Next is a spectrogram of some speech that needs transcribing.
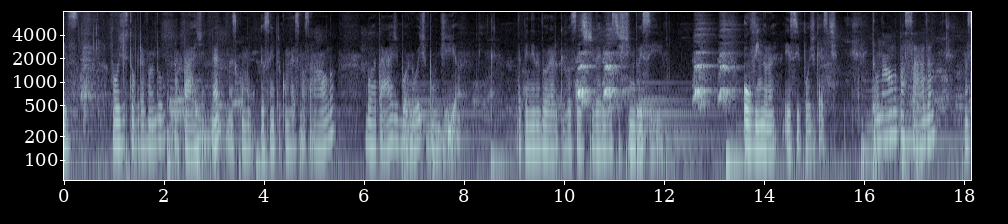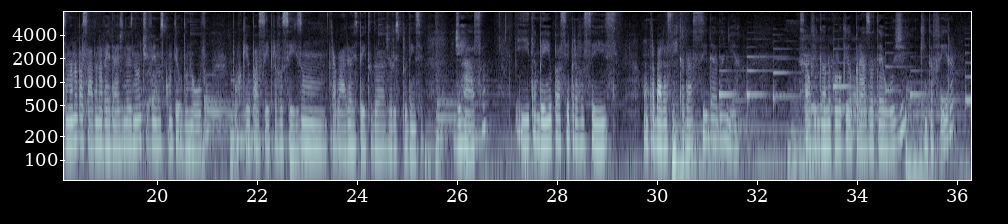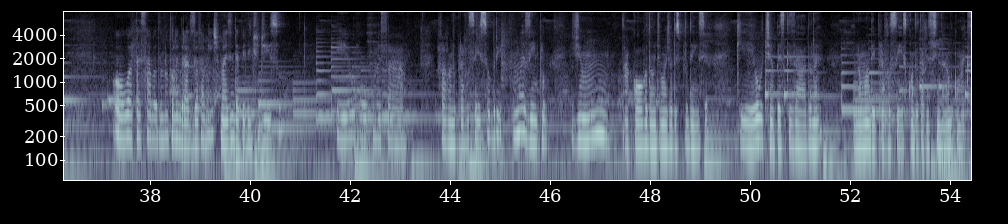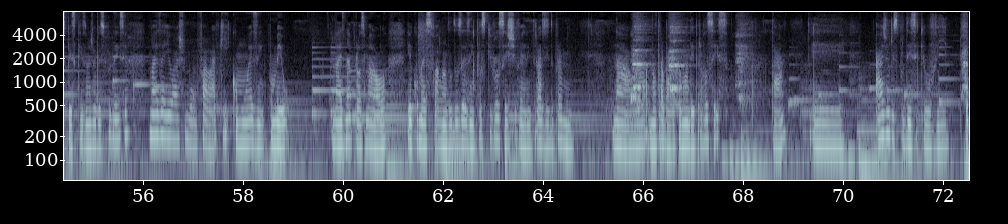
vocês? Hoje estou gravando à tarde, né? Mas como eu sempre começo nossa aula, boa tarde, boa noite, bom dia. Dependendo do horário que vocês estiverem assistindo esse. ouvindo, né? Esse podcast. Então, na aula passada, na semana passada, na verdade, nós não tivemos conteúdo novo, porque eu passei para vocês um trabalho a respeito da jurisprudência de raça e também eu passei para vocês um trabalho acerca da cidadania. Salvo engano, eu coloquei o prazo até hoje, quinta-feira, ou até sábado, não estou lembrado exatamente, mas independente disso, eu vou começar falando para vocês sobre um exemplo de um acórdão, de uma jurisprudência que eu tinha pesquisado, né? Eu não mandei para vocês quando eu estava ensinando como é que se pesquisa uma jurisprudência, mas aí eu acho bom falar aqui como um exemplo meu. Mas na próxima aula eu começo falando dos exemplos que vocês tiverem trazido para mim na aula, no trabalho que eu mandei para vocês, tá? É, a jurisprudência que eu vi foi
